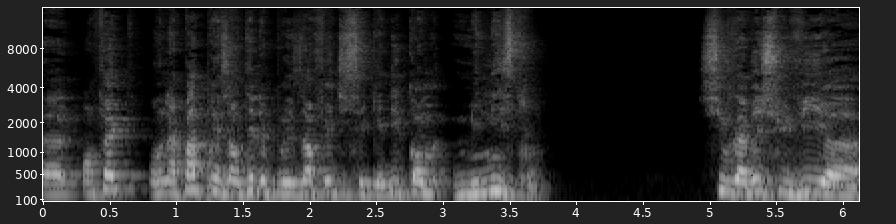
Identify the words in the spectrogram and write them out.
euh, en fait, on n'a pas présenté le président Félix Tshisekedi comme ministre. Si vous avez suivi euh,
